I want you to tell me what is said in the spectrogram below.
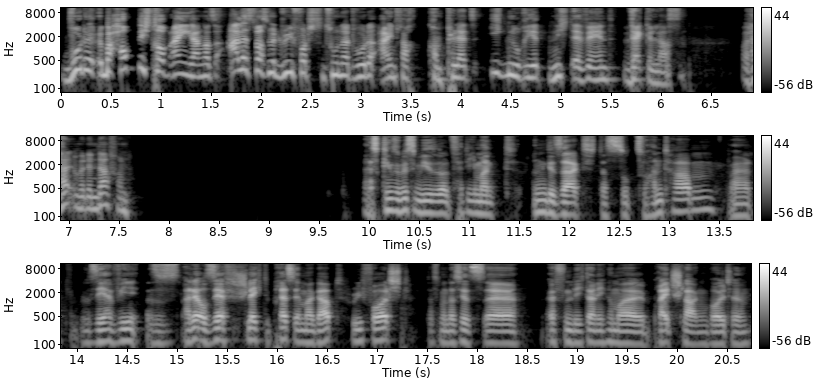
wurde überhaupt nicht drauf eingegangen. Also alles, was mit Reforged zu tun hat, wurde einfach komplett ignoriert, nicht erwähnt, weggelassen. Was halten wir denn davon? Das klingt so ein bisschen wie so, als hätte jemand angesagt, das so zu handhaben. Weil sehr weh, also es hat ja auch sehr schlechte Presse immer gehabt, Reforged, dass man das jetzt äh, öffentlich da nicht nochmal breitschlagen wollte.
